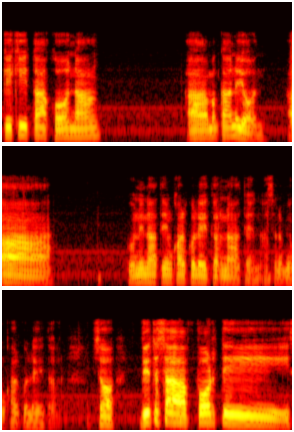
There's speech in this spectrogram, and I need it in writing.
kikita ko ng uh, magkano yon? Uh, kunin natin yung calculator natin. Asan na ba yung calculator? So, dito sa 47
